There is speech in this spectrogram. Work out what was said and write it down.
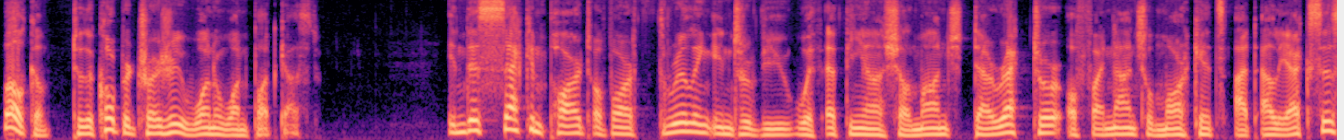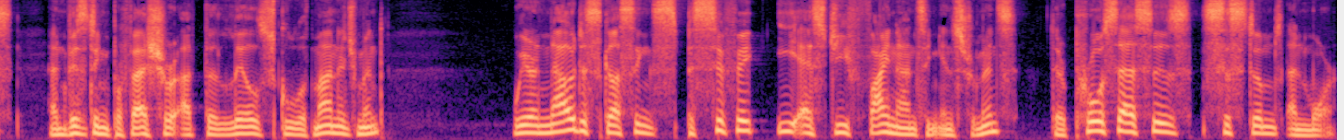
Welcome to the Corporate Treasury 101 podcast. In this second part of our thrilling interview with Etienne Chalmagne, Director of Financial Markets at Aliaxis and visiting professor at the Lille School of Management, we are now discussing specific ESG financing instruments, their processes, systems, and more.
